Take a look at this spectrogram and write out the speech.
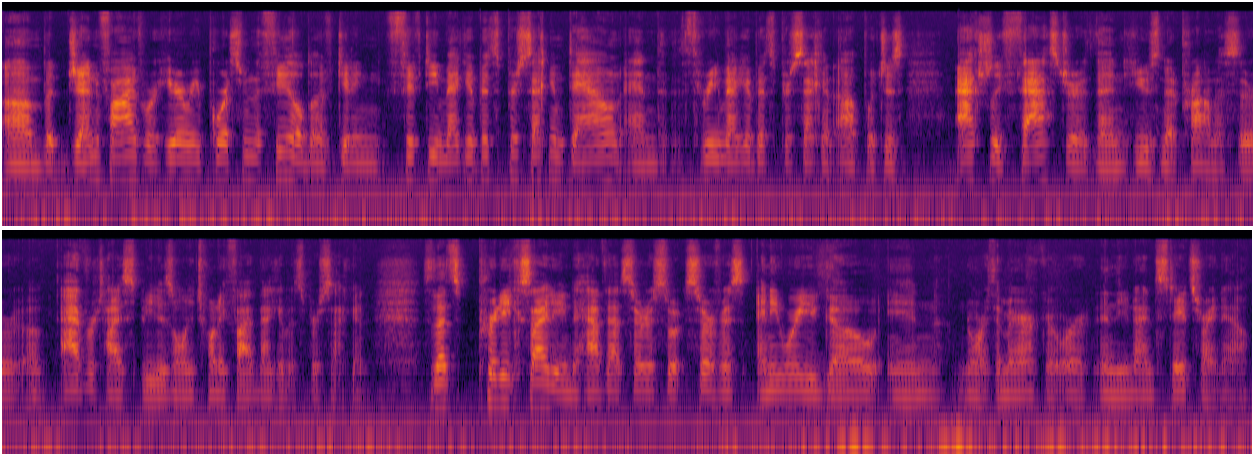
Um, but Gen 5, we're hearing reports from the field of getting 50 megabits per second down and 3 megabits per second up, which is actually faster than HughesNet promised. Their uh, advertised speed is only 25 megabits per second. So that's pretty exciting to have that sort of service anywhere you go in North America or in the United States right now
